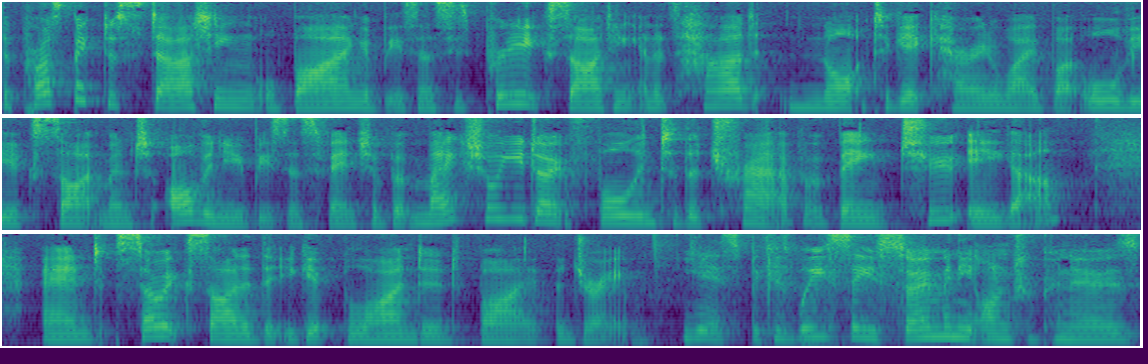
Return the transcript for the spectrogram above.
The prospect of starting or buying a business is pretty exciting, and it's hard not to get carried away by all the excitement of a new business venture. But make sure you don't fall into the trap of being too eager and so excited that you get blinded by the dream. Yes, because we see so many entrepreneurs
